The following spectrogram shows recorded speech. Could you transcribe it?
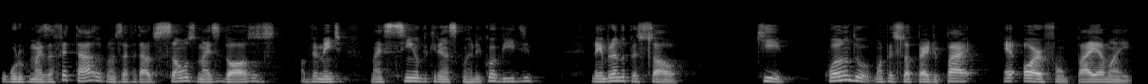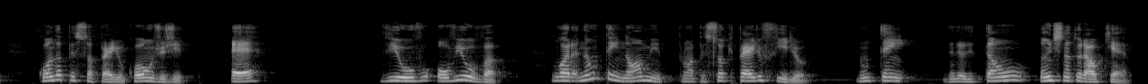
o grupo mais afetado, os afetados são os mais idosos, obviamente, mas sim houve crianças que morreram de Covid. Lembrando, pessoal, que quando uma pessoa perde o pai, é órfão, pai e mãe. Quando a pessoa perde um cônjuge, é viúvo ou viúva. Agora, não tem nome para uma pessoa que perde o filho. Não tem, entendeu? De tão antinatural que é.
